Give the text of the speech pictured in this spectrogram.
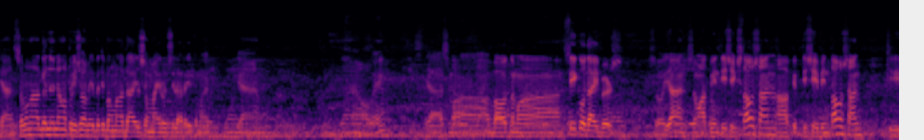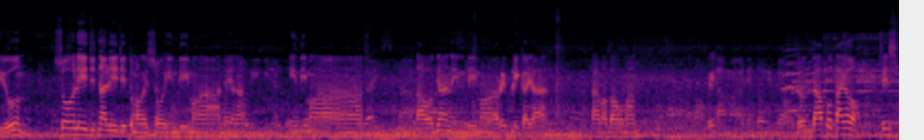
Yan. So mga ganun na nga presyo, may iba't ibang mga dials yung mayroon sila rito mga yan. Ah, Okay. Yeah, sa mga about na mga Seiko divers. So yan, sa mga 26,000, ah, 57,000, yun. So legit na legit to mga guys. So hindi mga ano yan ha. Hindi mga tawag yan, hindi mga replica yan. Tama ba ako ma'am? Okay. Tama dyan, Tony Vlog. Doon dapo tayo. Since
